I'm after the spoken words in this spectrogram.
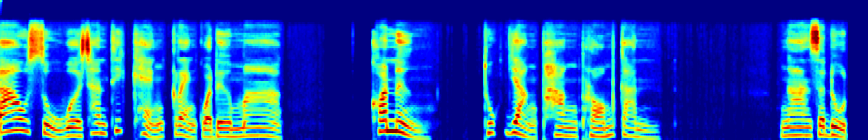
ก้าวสู่เวอร์ชั่นที่แข็งแกร่งกว่าเดิมมาก ข้อหนึ่งทุกอย่างพังพร้อมกัน งานสะดุด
